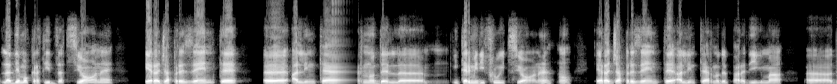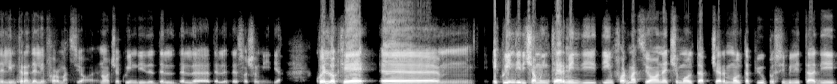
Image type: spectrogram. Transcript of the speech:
la democratizzazione era già presente eh, all'interno del, in termini di fruizione, no? era già presente all'interno del paradigma uh, dell'internet dell'informazione, no? cioè quindi del, del, del, del, social media. Quello che, eh, e quindi diciamo in termini di, di informazione c'è molta, c'era molta più possibilità di,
